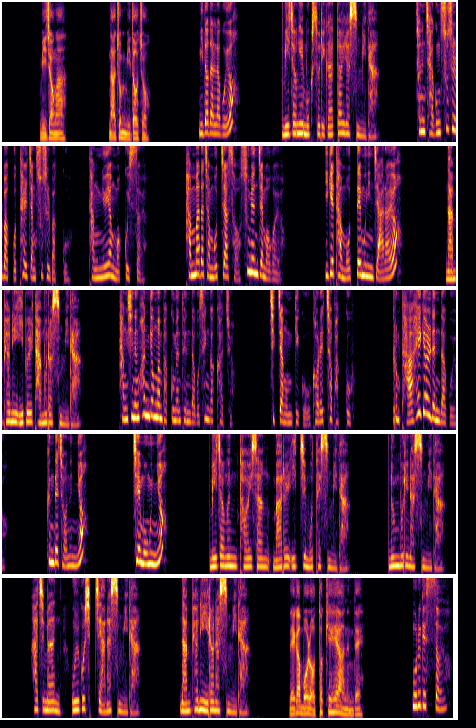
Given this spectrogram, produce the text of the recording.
미정아, 나 좀 믿어줘. 믿어달라고요? 미정의 목소리가 떨렸습니다. 저는 자궁 수술 받고 탈장 수술 받고 당뇨약 먹고 있어요. 밤마다 잠 못 자서 수면제 먹어요. 이게 다 뭐 때문인지 알아요? 남편이 입을 다물었습니다. 당신은 환경만 바꾸면 된다고 생각하죠. 직장 옮기고 거래처 바꾸고. 그럼 다 해결된다고요. 근데 저는요? 제 몸은요? 미정은 더 이상 말을 잇지 못했습니다. 눈물이 났습니다. 하지만 울고 싶지 않았습니다. 남편이 일어났습니다. 내가 뭘 어떻게 해야 하는데? 모르겠어요.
